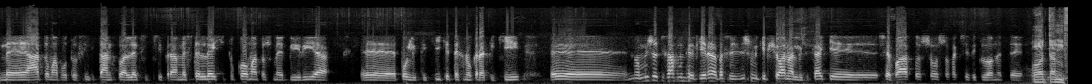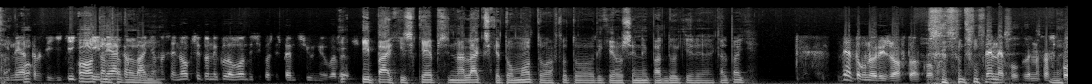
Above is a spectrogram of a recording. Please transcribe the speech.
με άτομα από το think tank του Αλέξη Τσίπρα, με στελέχη του κόμματος, με εμπειρία ε, πολιτική και τεχνοκρατική. Ε, νομίζω ότι θα έχουμε την ευκαιρία να τα συζητήσουμε και πιο αναλυτικά και σε βάθος όσο θα ξεδιπλώνεται όταν η, η νέα στρατηγική και η νέα καμπάνια μας εν ώψη των εκλογών της 25ης Ιουνίου. Βεβαίως. Υπάρχει σκέψη να αλλάξει και το μότο αυτό το δικαιοσύνη παντού κύριε Καλπάκη; Δεν το γνωρίζω αυτό ακόμα. δεν έχω να σας ναι. πω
